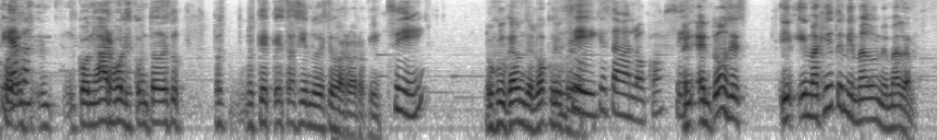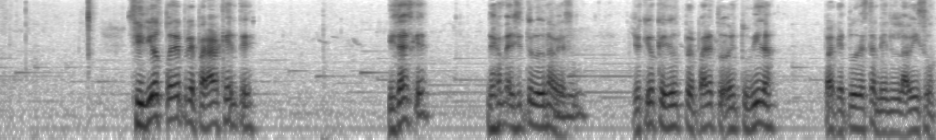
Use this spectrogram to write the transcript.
con, con, árboles, con todo esto. Pues, pues ¿qué, ¿qué está haciendo este bárbaro aquí? Sí. Lo juzgaron de loco, yo creo. Sí, que estaba loco, sí. entonces, imagínate, mi amado, mi amada, si Dios puede preparar gente, ¿y sabes qué? Déjame decírtelo de una vez. Yo quiero que Dios prepare tu, en tu vida para que tú des también el aviso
